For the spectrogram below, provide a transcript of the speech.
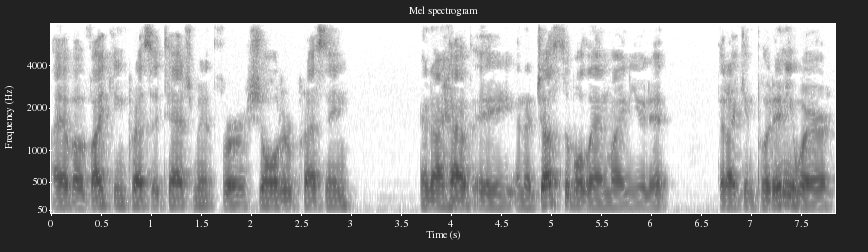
I have a Viking press attachment for shoulder pressing, and I have a an adjustable landmine unit that I can put anywhere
